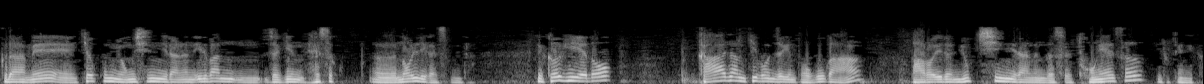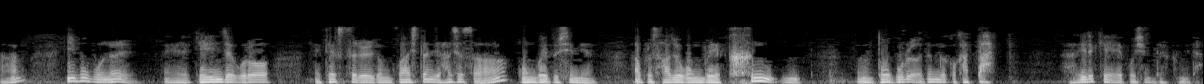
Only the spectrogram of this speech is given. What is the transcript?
그 다음에 격국용신이라는 일반적인 해석 어, 논리가 있습니다. 거기에도 가장 기본적인 도구가 바로 이런 육친이라는 것을 통해서 이룩되니까 이 부분을 예, 개인적으로 텍스트를 좀 구하시든지 하셔서 공부해 두시면 앞으로 사주 공부에 큰 음, 음, 도구를 얻은 것과 같다. 아, 이렇게 보시면 될 겁니다.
